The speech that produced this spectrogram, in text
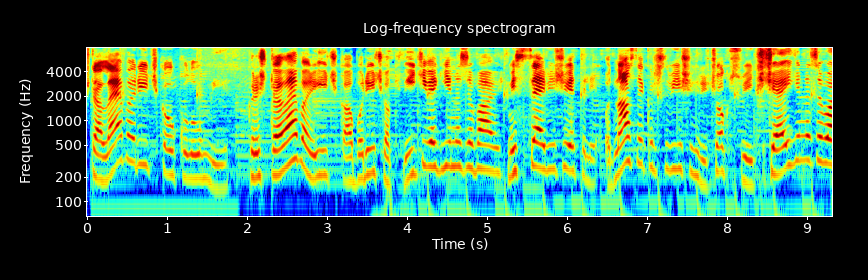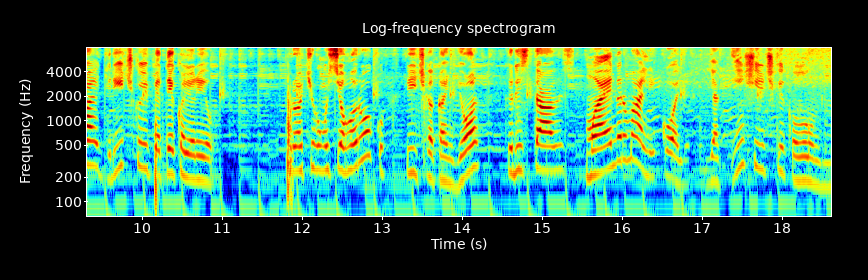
Кришталева річка у Колумбії. Кришталева річка або річка квітів, як її називають, місцеві жителі одна з найкрасивіших річок в світі. Ще її називають річкою п'яти кольорів. Протягом усього року річка Каньйон Крісталес має нормальний колір, як інші річки Колумбії.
